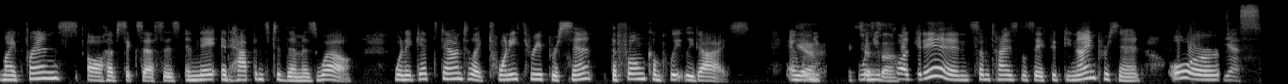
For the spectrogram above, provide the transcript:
My friends all have successes, and they it happens to them as well when it gets down to like 23%, the phone completely dies. And when you, when you just plug it in, sometimes they'll say 59% or Yes.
